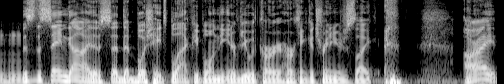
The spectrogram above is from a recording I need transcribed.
Mm-hmm. This is the same guy that has said that Bush hates black people on the interview with Hurricane Katrina. You're just like, all right,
